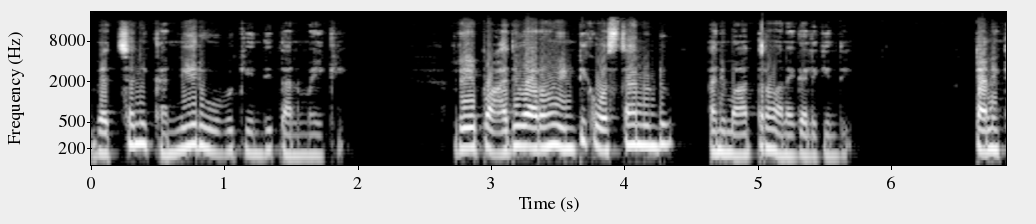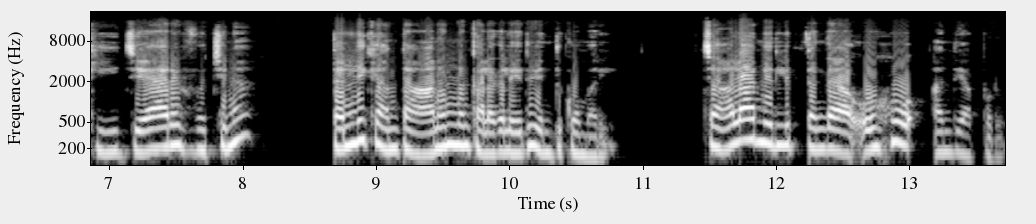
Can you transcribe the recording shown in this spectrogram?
వెచ్చని కన్నీరు ఊబుకింది తన్మయ్యకి రేపు ఆదివారం ఇంటికి వస్తానుండు అని మాత్రం అనగలిగింది. తనకి జేఆర్ఎఫ్ వచ్చినా తల్లికి అంత ఆనందం కలగలేదు ఎందుకో మరి? చాలా నిర్లిప్తంగా ఓహో అంది అప్పుడు.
